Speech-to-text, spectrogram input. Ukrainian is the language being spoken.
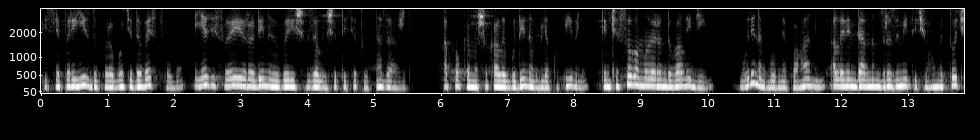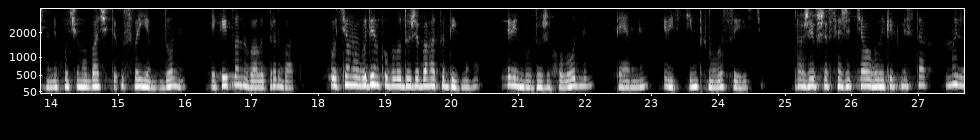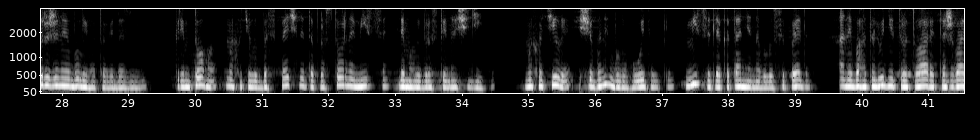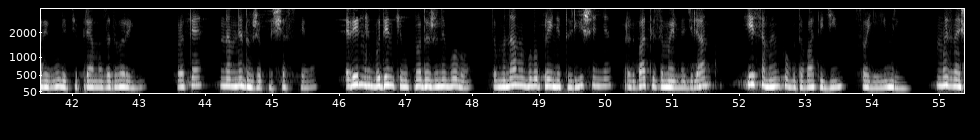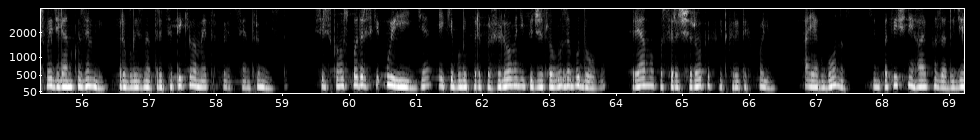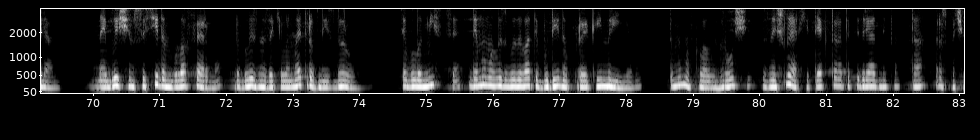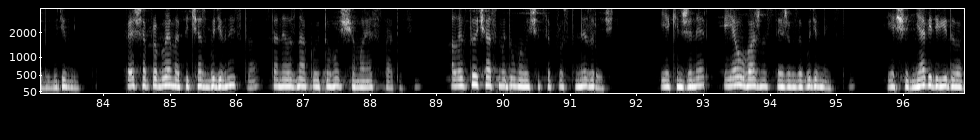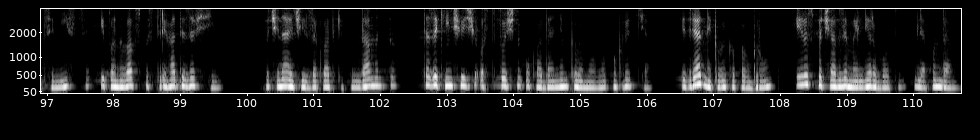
Після переїзду по роботі до Вестфілда я зі своєю родиною вирішив залишитися тут назавжди. А поки ми шукали будинок для купівлі, тимчасово ми орендували дім. Будинок був непоганий, але він дав нам зрозуміти, чого ми точно не хочемо бачити у своєму домі, який планували придбати. У цьому будинку було дуже багато дивного. Він був дуже холодним, темним, від стін тхнуло сирістю. Проживши все життя у великих містах, ми з дружиною були готові до змін. Крім того, ми хотіли безпечне та просторне місце, де могли б рости наші діти. Ми хотіли, щоб у них були гойдалки, місце для катання на велосипедах, а не багатолюдні тротуари та жваві вулиці прямо за дверима. Проте нам не дуже пощастило. Вільних будинків у продажу не було, тому нами було прийнято рішення придбати земельну ділянку і самим побудувати дім своєї мрії. Ми знайшли ділянку землі приблизно в 30 кілометрах від центру міста, сільськогосподарські угіддя, які були перепрофільовані під житлову забудову, прямо посеред широких відкритих полів. А як бонус симпатичний гай позаду ділянки. Найближчим сусідом була ферма приблизно за кілометр вниз дороги. Це було місце, де ми могли збудувати будинок, про який мріяли. Тому ми вклали гроші, знайшли архітектора та підрядника та розпочали будівництво. Перша проблема під час будівництва стане ознакою того, що має статися. Але в той час ми думали, що це просто незручність. Як інженер, я уважно стежив за будівництвом. Я щодня відвідував це місце і планував спостерігати за всім, починаючи із закладки фундаменту та закінчуючи остаточним укладанням килимового покриття. Підрядник викопав ґрунт і розпочав земельні роботи для фундаменту.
